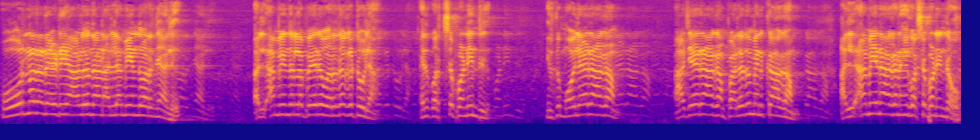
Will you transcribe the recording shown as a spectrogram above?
പൂർണത നേടിയ ആൾ എന്നാണ് അൽ അമീൻ എന്ന് പറഞ്ഞാൽ. അൽ അമീൻ എന്നുള്ള പേര് വെറുതെ കിട്ടൂല. അതിന് കുറച്ച് പണിയുണ്ട്. എനിക്ക് മോലാരാകാം അജയരാകാം പലതും എനിക്കാകാം. അൽ അമീനാകണമെങ്കിൽ കുറച്ച് പണി ഉണ്ടാവും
